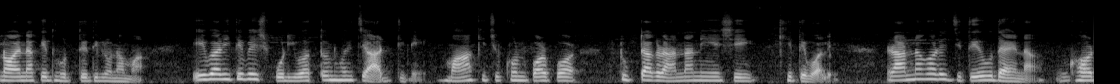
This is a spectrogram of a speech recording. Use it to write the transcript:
নয়নাকে ধরতে দিল না মা। এ বাড়িতে বেশ পরিবর্তন হয়েছে আট দিনে। মা কিছুক্ষণ পর পর টুকটাক রান্না নিয়ে এসে খেতে বলে রান্নাঘরে যেতেও দেয় না। ঘর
